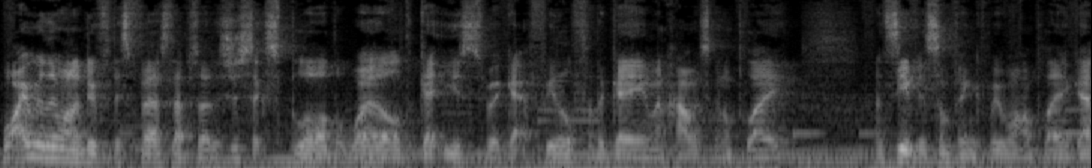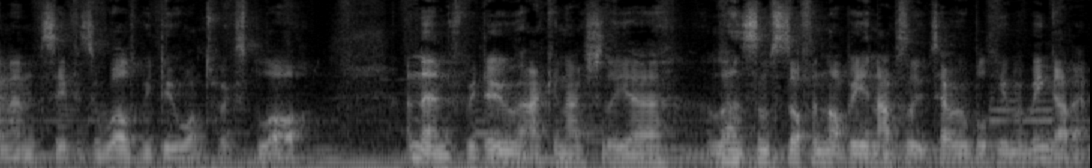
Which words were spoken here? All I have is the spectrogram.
What I really want to do for this first episode is just explore the world, get used to it, get a feel for the game and how it's going to play, and see if it's something we want to play again and see if it's a world we do want to explore. And then if we do, I can actually uh, learn some stuff and not be an absolute terrible human being at it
